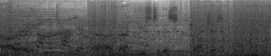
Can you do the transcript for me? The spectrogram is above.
Sorry. On the target. Uh, not used to this gadget.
